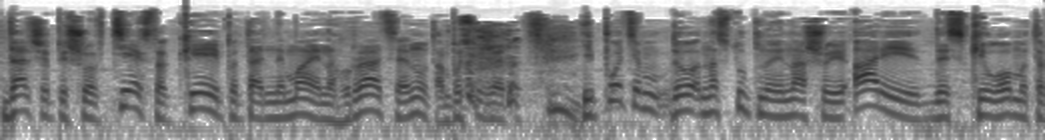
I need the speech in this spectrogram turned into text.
Далі пішов текст, окей, питань немає, інаугурація, ну там по сюжету. І потім до наступної нашої арії десь кілометр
